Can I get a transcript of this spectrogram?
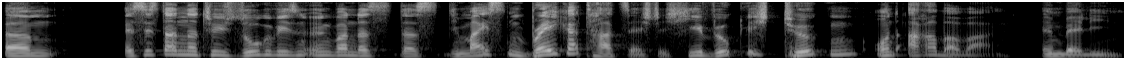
Ähm, es ist dann natürlich so gewesen irgendwann, dass, dass die meisten Breaker tatsächlich hier wirklich Türken und Araber waren in Berlin.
